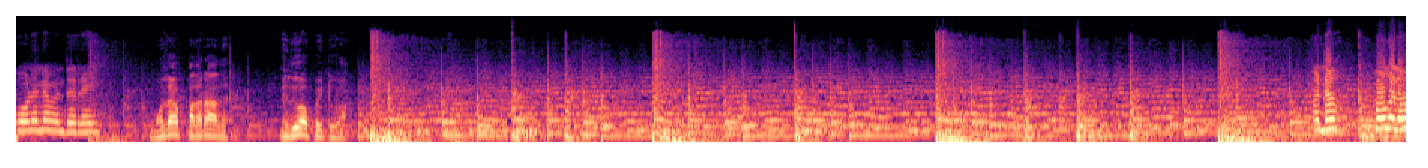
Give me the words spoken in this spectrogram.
போனேன்னா வந்துடுறேன். முத பதறாத. மெதுவாக போயிட்டு வா. அண்ணா போங்கண்ணா.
